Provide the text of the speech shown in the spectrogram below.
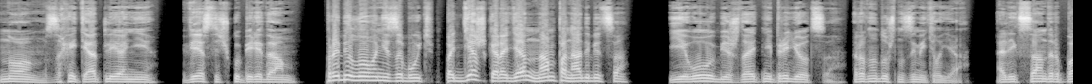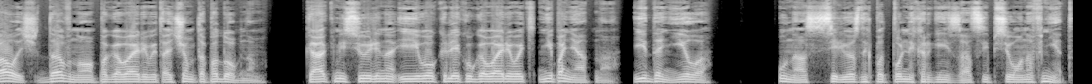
но захотят ли они? Весточку передам. Про Белова не забудь. Поддержка родян нам понадобится. Его убеждать не придется, равнодушно заметил я. Александр Павлович давно поговаривает о чем-то подобном. Как Мисюрина и его коллег уговаривать, непонятно. И Данила. У нас серьезных подпольных организаций псионов нет.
